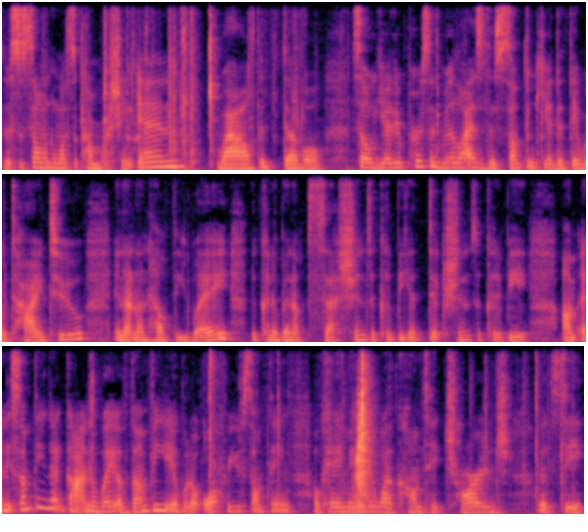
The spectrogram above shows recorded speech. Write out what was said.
This is someone who wants to come rushing in. Wow, the devil. So yeah, your person realized there's something here that they were tied to in an unhealthy way. It could have been obsessions. It could be addictions. It could be um, any something that got in the way of them being able to offer you something. Okay, maybe they want to come take charge. Let's see.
